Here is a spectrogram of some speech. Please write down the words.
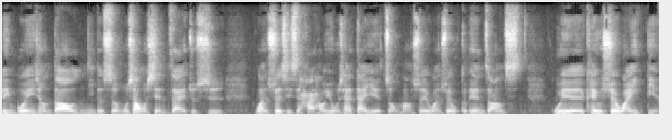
并不会影响到你的生活。像我现在就是晚睡，其实还好，因为我现在待业中嘛，所以晚睡我隔天早上起我也可以睡晚一点。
